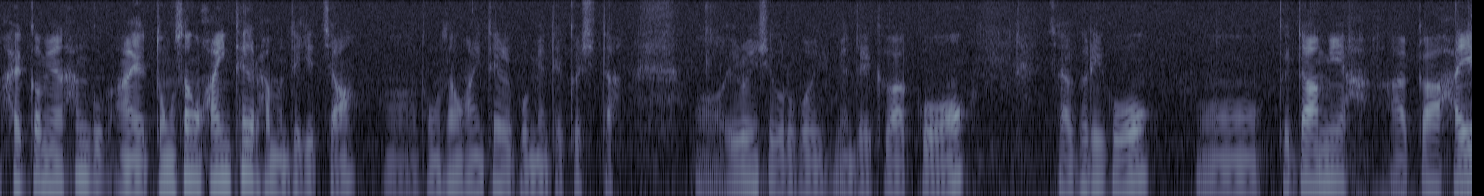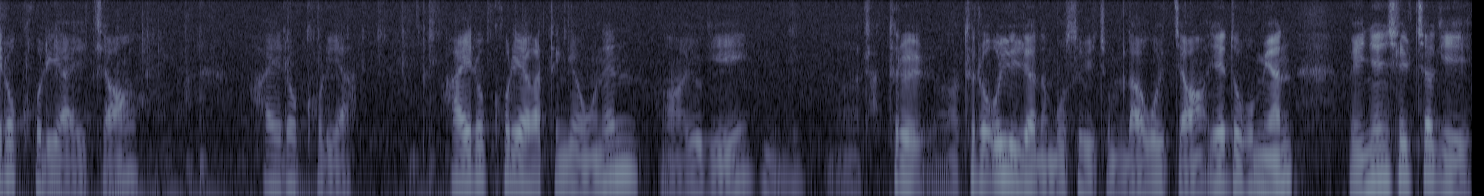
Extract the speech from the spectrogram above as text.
할 거면 한국 아예 동상 화인텍을 하면 되겠죠. 어, 동상 화인텍을 보면 될 것이다. 어, 이런 식으로 보면 될 것 같고 자 그리고 어, 그 다음이 아까 하이로 코리아 있죠. 하이로 코리아 하이로 코리아 같은 경우는 어, 여기 어, 차트를 어, 들어 올리려는 모습이 좀 나오고 있죠. 얘도 보면 매년 실적이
